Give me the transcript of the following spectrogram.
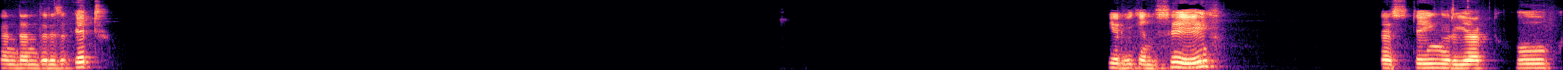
and then there is a it. Here we can say testing react hook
